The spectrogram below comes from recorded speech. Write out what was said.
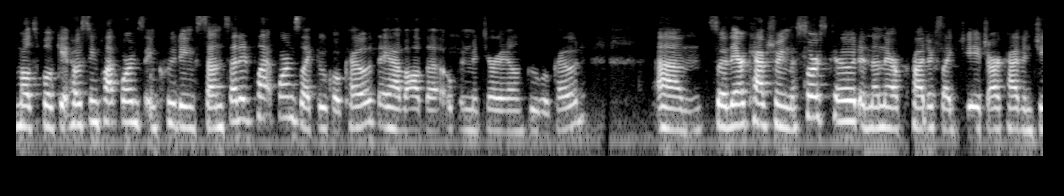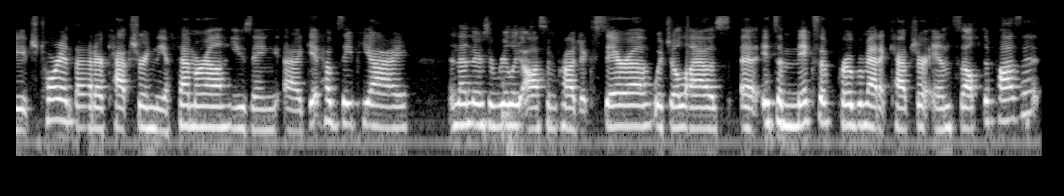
multiple Git hosting platforms, including sunsetted platforms like Google Code. They have all the open material in Google Code. Um, so they're capturing the source code, and then there are projects like GHArchive and GHTorrent that are capturing the ephemera using uh, GitHub's API. And then there's a really awesome project, SARA, which allows uh, it's a mix of programmatic capture and self deposit,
